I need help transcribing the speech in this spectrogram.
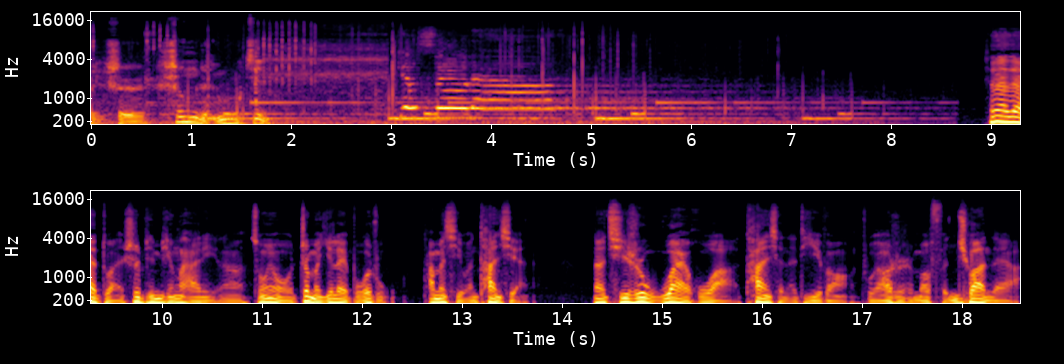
里是生人勿近。现在在短视频平台里呢，总有这么一类博主，他们喜欢探险。那其实无外乎啊，探险的地方主要是什么坟圈子呀、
